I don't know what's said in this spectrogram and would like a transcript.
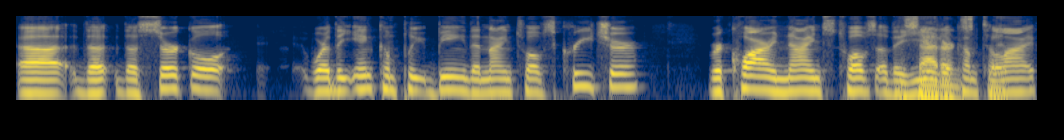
Uh, the the circle where the incomplete being the 9 12ths creature requiring 9 12ths of the, year to Saturn come to life.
